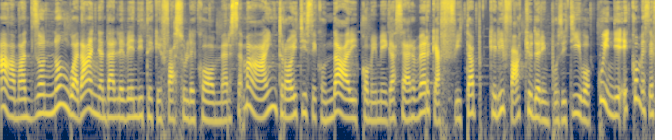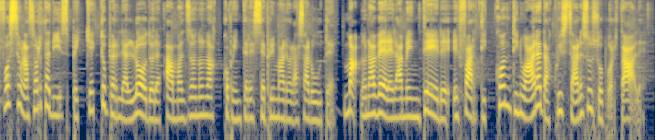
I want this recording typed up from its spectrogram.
Amazon non guadagna dalle vendite che fa sull'e-commerce, ma ha introiti secondari, come i mega server che affitta che li fa chiudere in positivo. Quindi è come se fosse una sorta di specchietto per le allodole. Amazon non ha come interesse primario la salute, ma non avere lamentele e farti continuare ad acquistare sul suo portale.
